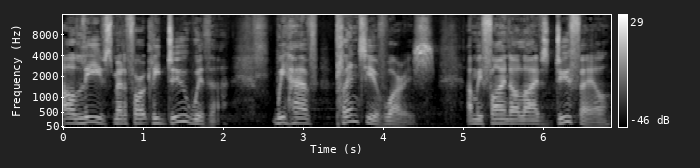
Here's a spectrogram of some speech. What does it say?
Our leaves, metaphorically, do wither. We have plenty of worries, and we find our lives do fail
